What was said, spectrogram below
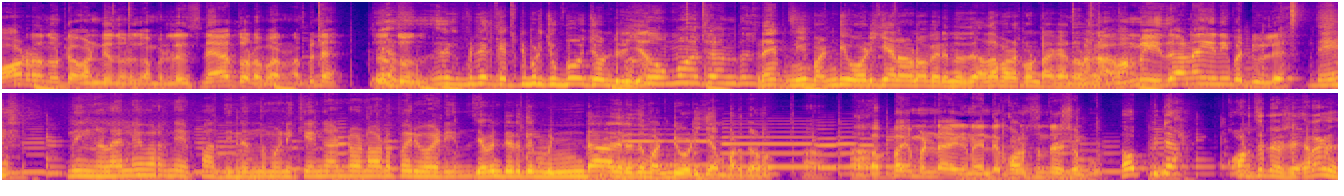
ഓർഡർ ഒന്നും ഇട്ടാ വണ്ടി ഒന്നും എടുക്കാൻ പറ്റില്ല. സ്നേഹത്തോടെ പറഞ്ഞു. പിന്നെ പിന്നെ കെട്ടിപ്പിടിച്ച് ഉമ്മ വെച്ചോണ്ടിരിക്കുക നീ വണ്ടി ഓടിക്കാനാണോ വരുന്നത്? അതാ വഴക്കുണ്ടാക്കാനാണോ അമ്മ ഇതാണെങ്കിൽ ഇനി പറ്റൂലേ? ദേ നിങ്ങളല്ലേ പറഞ്ഞേ പതിനൊന്ന് മണിക്കും കണ്ടോണം അവിടെ പരിപാടി ഇവന്റെ അടുത്ത് മിണ്ടാതിരുന്ന് വണ്ടി ഓടിക്കാൻ പറഞ്ഞോളാം. അപ്പായി മിണ്ടായിരിക്കണം എന്റെ കോൺസെൻട്രേഷൻ പോകും ഓ പിന്നെ കോൺസെൻട്രേഷൻ ഇറങ്ങ്.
